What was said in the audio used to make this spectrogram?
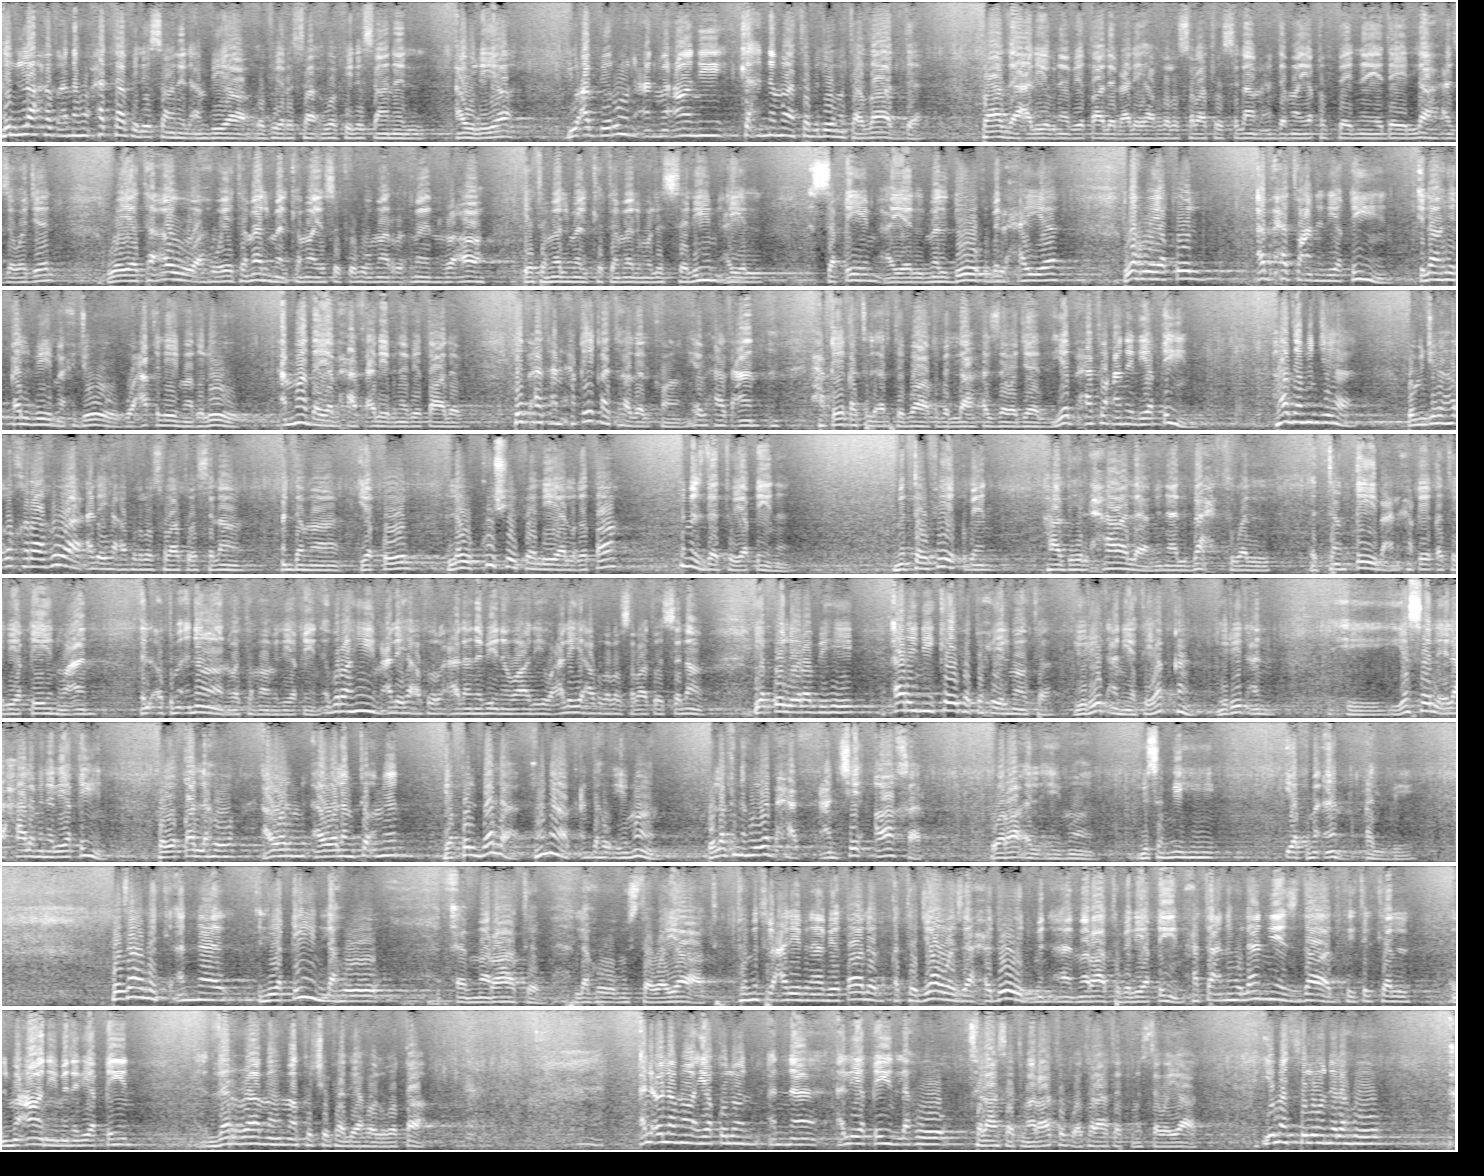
لنلاحظ أنه حتى في لسان الأنبياء وفي, وفي لسان الأولياء يعبرون عن معاني كأنما تبدو متضادة. فهذا علي بن أبي طالب عليه أفضل الصلاة والسلام عندما يقف بين يدي الله عز وجل ويتأوه ويتململ كما يصفه من رآه. يتململ كتململ السليم أي السقيم أي الملدوغ بالحية. وهو يقول أبحث عن اليقين إلهي قلبي محجوب وعقلي مغلوب. عن ماذا يبحث علي بن أبي طالب؟ يبحث عن حقيقة هذا الكون يبحث عن حقيقة الارتباط بالله عز وجل يبحث عن اليقين. هذا من جهة. ومن جهة أخرى هو عليه أفضل الصلاة والسلام عندما يقول لو كشف لي الغطاء لما ازددت يقينا. ما التوفيق بين هذه الحالة من البحث والتنقيب عن حقيقة اليقين وعن الأطمئنان وتمام اليقين. إبراهيم عليه أفضل على نبينا وآله وعليه أفضل الصلاة والسلام. يقول لربه أرني كيف تحيي الموتى؟ يريد أن يتيقن يريد أن يصل إلى حالة من اليقين. فيقال له أول أولم تؤمن؟ يقول بلى هناك عنده إيمان ولكنه يبحث عن شيء آخر وراء الإيمان. يسميه يطمئن قلبي. وذلك أن اليقين له مراتب له مستويات فمثل علي بن أبي طالب قد تجاوز حدود من مراتب اليقين حتى أنه لن يزداد في تلك المعاني من اليقين ذرة مهما كشف له الغطاء. العلماء يقولون أن اليقين له ثلاثة مراتب وثلاثة مستويات يمثلون له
